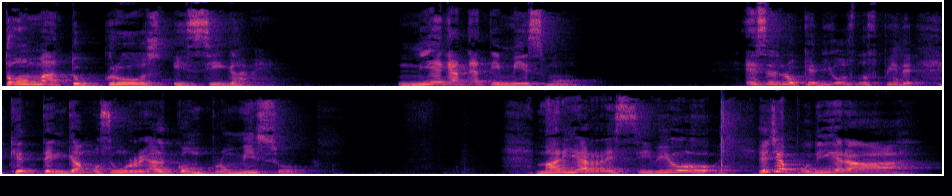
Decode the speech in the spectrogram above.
Toma tu cruz y sígame. Niégate a ti mismo. Eso es lo que Dios nos pide, que tengamos un real compromiso. María recibió, ella pudiera,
